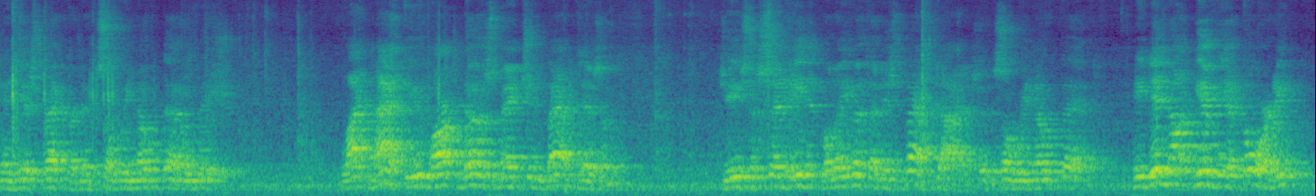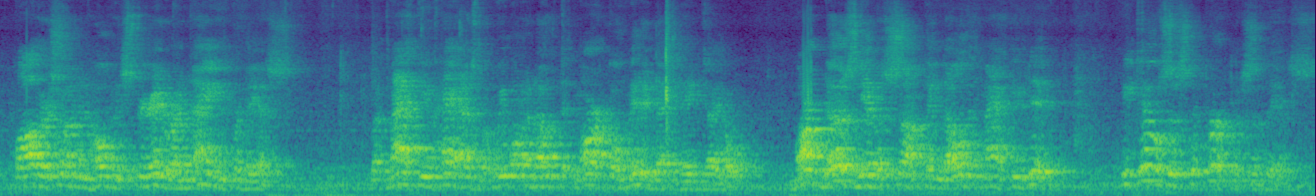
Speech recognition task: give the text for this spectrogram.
in his record, and so we note that omission. Like Matthew, Mark does mention baptism. Jesus said, He that believeth and is baptized, and so we note that. He did not give the authority, Father, Son, and Holy Spirit, or a name for this, but Matthew has, but we want to note that Mark omitted that detail. Mark does give us something, though, that Matthew didn't. He tells us the purpose of this.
